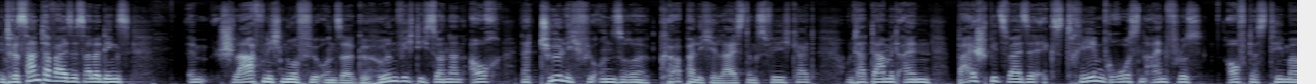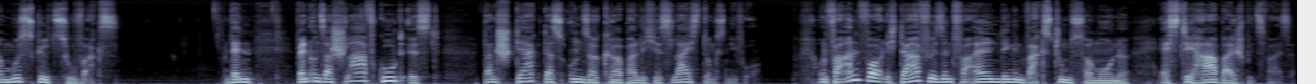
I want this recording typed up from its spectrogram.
Interessanterweise ist allerdings ähm, Schlaf nicht nur für unser Gehirn wichtig, sondern auch natürlich für unsere körperliche Leistungsfähigkeit und hat damit einen beispielsweise extrem großen Einfluss auf das Thema Muskelzuwachs. Denn wenn unser Schlaf gut ist, dann stärkt das unser körperliches Leistungsniveau. Und verantwortlich dafür sind vor allen Dingen Wachstumshormone, STH beispielsweise.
